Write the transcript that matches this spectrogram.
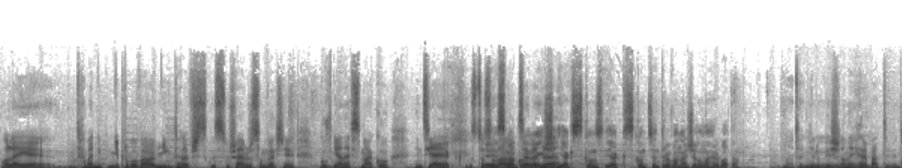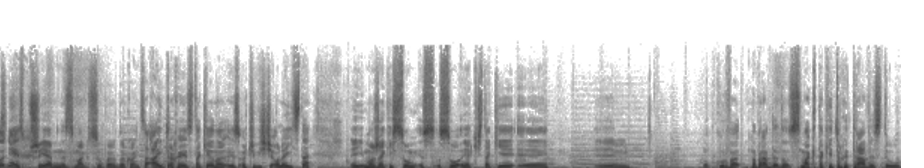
Oleje chyba nie, nie próbowałem nigdy, ale wszystko, słyszałem, że są właśnie gówniane w smaku, więc ja jak stosowałem Smakują CBD, jak, jak, skon, jak skoncentrowana zielona herbata. No to nie lubię zielonej herbaty, więc To nie jest przyjemny smak super do końca. A i trochę jest takie, ono jest oczywiście oleiste i może jakieś, słom, jakieś takie... Yy, yy, no kurwa, naprawdę, no, smak takiej trochę trawy z tyłu.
